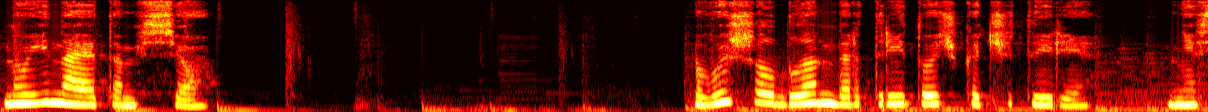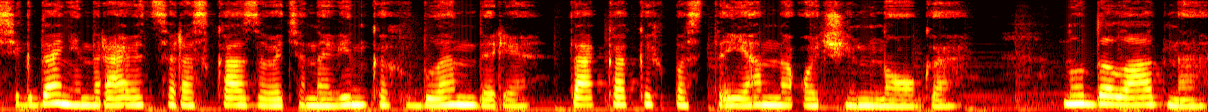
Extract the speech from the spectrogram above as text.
Ну и на этом все. Вышел Blender 3.4. Мне всегда не нравится рассказывать о новинках в блендере, так как их постоянно очень много. Ну да ладно,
